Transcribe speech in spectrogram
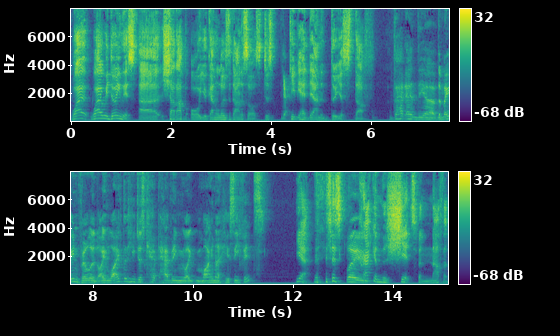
why why are we doing this? Uh, shut up, or you're gonna lose the dinosaurs. Just Yeah. keep your head down and do your stuff. That and the uh, the main villain, I like that he just kept having like minor hissy fits. Yeah, just Like- cracking the shits for nothing.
